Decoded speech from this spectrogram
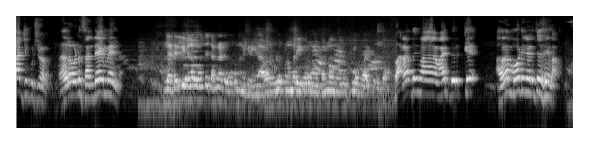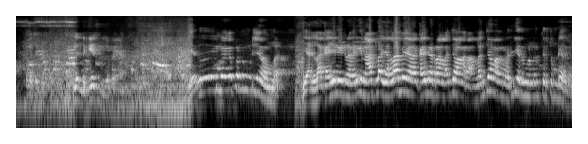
ஆட்சி பிடிச்சிடுவாங்க அதுல ஒன்றும் சந்தேகமே இல்லை. இல்ல டெல்லி நிலைமை வந்து தமிழ்நாட்டுக்கு வரும்னு நினைக்கிறீங்களா? அவர் உள்ள போன மாதிரி வரும் தமிழ்நாட்டுக்குள்ள வாய்ப்பு இருக்கா? வர்றதுக்கு வாய்ப்பு இருக்கு. அதான் மோடி நினைச்சா செய்யலாம். இல்ல இந்த கேஸுக்கு சொல்றீங்க எது என்னங்க பண்ண முடியும்? நம்ம எல்லாம் கையை நீட்டுற வரைக்கும் நாட்டில் எல்லாமே கை நீட்டுறான் லஞ்சம் வாங்குறான். லஞ்சம் வாங்குற வரைக்கும் எதுவும் ஒன்றும் திருத்த முடியாதுங்க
